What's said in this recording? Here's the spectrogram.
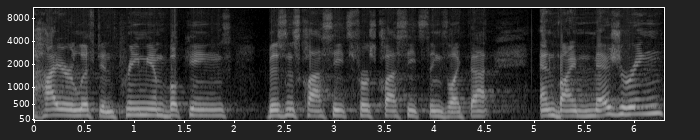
higher lift in premium bookings, business class seats, first class seats, things like that. And by measuring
